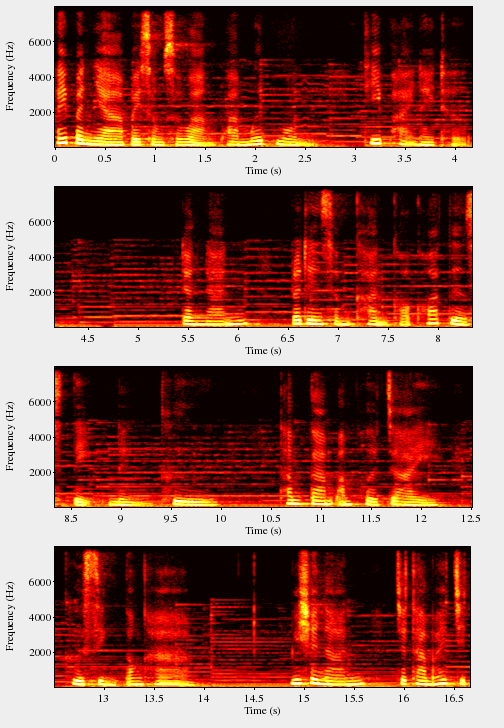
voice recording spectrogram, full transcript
ให้ปัญญาไปส่องสว่างความมืดมนที่ภายในเถิด ดังนั้นประเด็นสำคัญขอข้อเตือนสติหนึ่งคือทำตามอำเภอใจ คือสิ่งต้องห้าม มิฉะนั้นจะทำให้จิต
